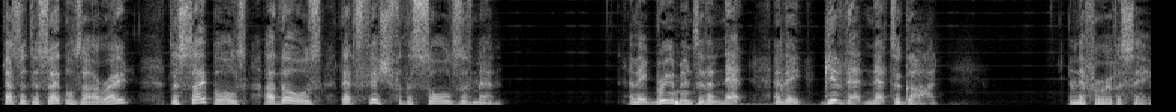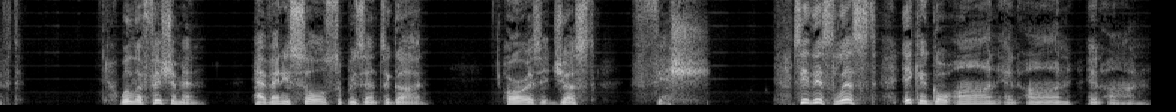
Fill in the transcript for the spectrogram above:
That's what disciples are, right? Disciples are those that fish for the souls of men. And they bring them into the net and they give that net to God. And they're forever saved. Will the fishermen have any souls to present to God? Or is it just fish? See, this list, it could go on and on and on.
